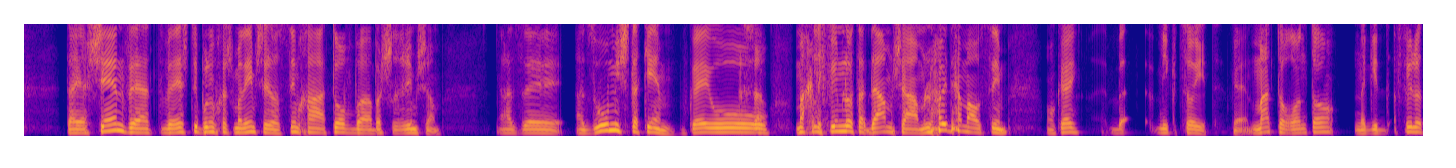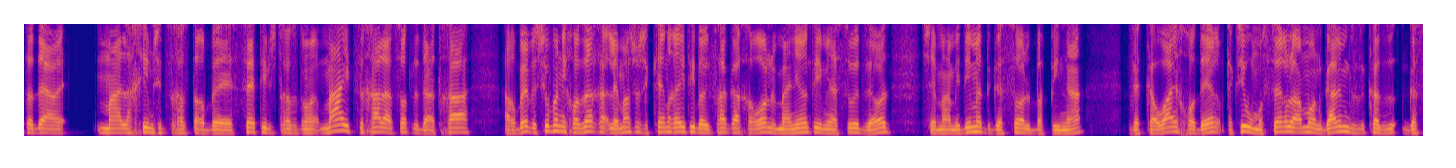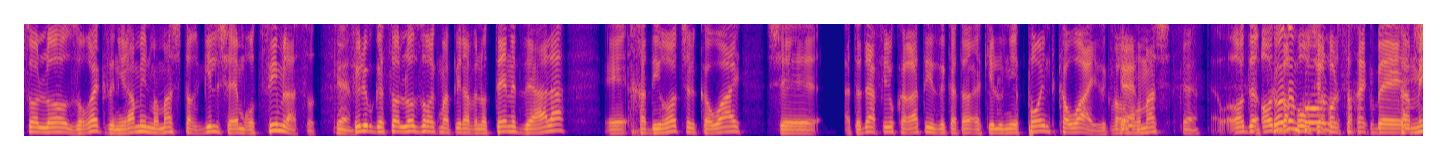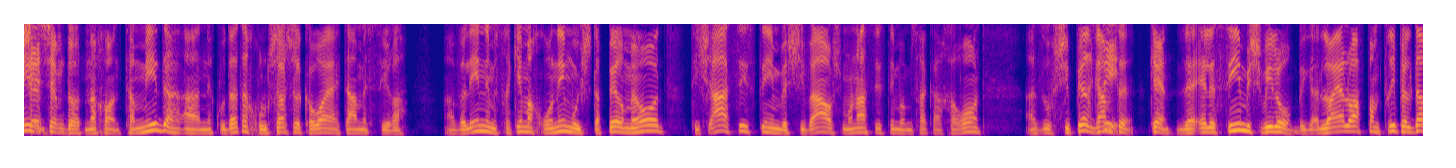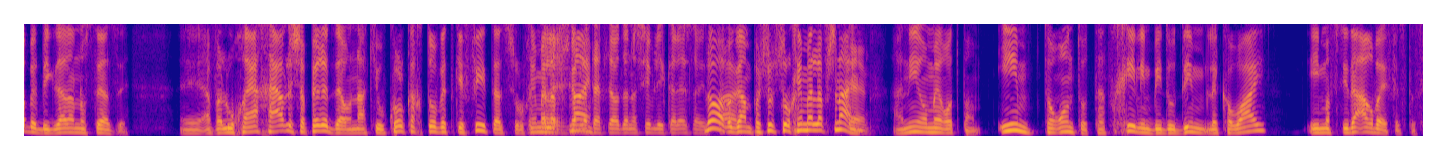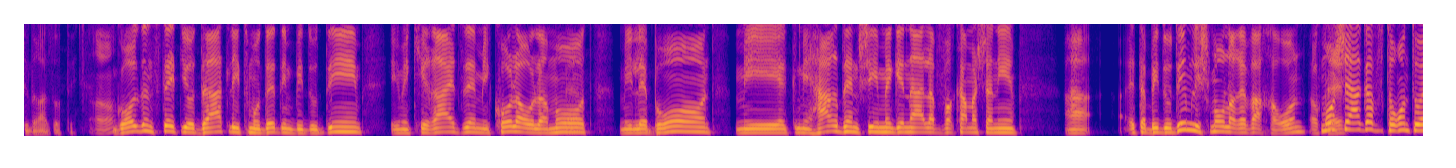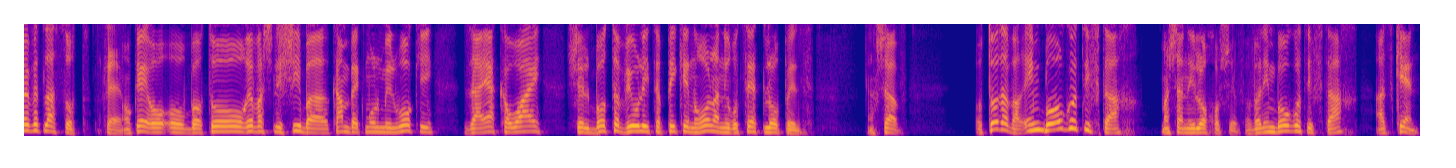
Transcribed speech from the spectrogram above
אתה ישן ואת- ויש טיפולים חשמליים שעושים לך טוב בשרירים שם. אז אה, אז הוא משתקם אוקיי הוא עכשיו. מחליפים לו את הדם שם לא יודע מה עושים אוקיי. מקצועית. כן. מה טורונטו, נגיד אפילו אתה יודע, מהלכים צריכה לעשות הרבה סטים שצריכה לעשות, מה היא צריכה לעשות לדעתך הרבה, ושוב אני חוזר למשהו שכן ראיתי במשחק האחרון ומעניין אותי אם יעשו את זה עוד, שמעמידים את גסול בפינה. וקוואי חודר, תקשיב הוא מוסר לו המון, גם אם גסול לא זורק זה נראה מין ממש תרגיל שהם רוצים לעשות. כן. אפילו אם גסול לא זורק מהפינה ונותן את זה הלאה, אה, חדירות של קוואי, שאתה יודע אפילו קראתי איזה כתב, כאילו נהיה פוינט קוואי, זה כבר כן. ממש כן. עוד, עוד בחור כל, שיכול לשחק בשש עמדות. נכון, תמיד הנקודת החולשה של קוואי הייתה המסירה. אבל הנה משחקים האחרונים הוא השתפר מאוד, תשעה אסיסטים ושבעה או שמונה אסיסטים במשחק האחרון. אז הוא שיפר גם, שיא. את- כן, זה אלה שיאים בשבילו, בגלל- לא היה לו אף פעם טריפל דאבל בגלל הנושא הזה. אה, אבל הוא היה חייב לשפר את זה העונה, כי הוא כל כך טוב התקפית, אז שולחים אליו צריך גם שניים. לתת לעוד אנשים להיכנס למשחק. לא, אבל גם פשוט שולחים אליו שניים. כן. אני אומר עוד פעם, אם טורונטו תתחיל עם בידודים לקוואי, היא מפסידה 4-0 את הסדרה הזאת. גולדן סטייט יודעת להתמודד עם בידודים, היא מכירה את זה מכל העולמות, מלברון, מ- מהרדן שהיא מגנה עליו כבר כמה שנים. את הבידודים לשמור לרבע האחרון, אוקיי. כמו שאגב טורונטו אוהבת לעשות. כן. אוקיי? או, או באותו רבע שלישי בקאמבק מול מילווקי, זה היה קוואי של בוא תביאו לי את הפיק אנד רול, אני רוצה את לופז. עכשיו, אותו דבר, אם בוגוט יפתח, מה שאני לא חושב, אבל אם בוגוט יפתח, אז כן,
